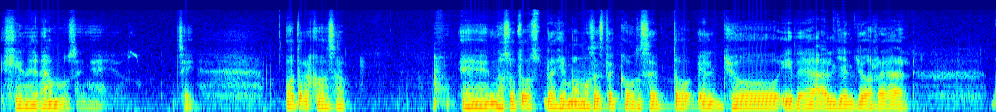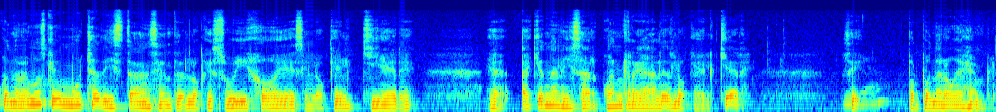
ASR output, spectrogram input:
generamos en ellos, ¿sí? Otra cosa, eh, nosotros le llamamos a este concepto el yo ideal y el yo real. Cuando vemos que hay mucha distancia entre lo que su hijo es y lo que él quiere, hay que analizar cuán real es lo que él quiere. ¿sí? Por poner un ejemplo,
